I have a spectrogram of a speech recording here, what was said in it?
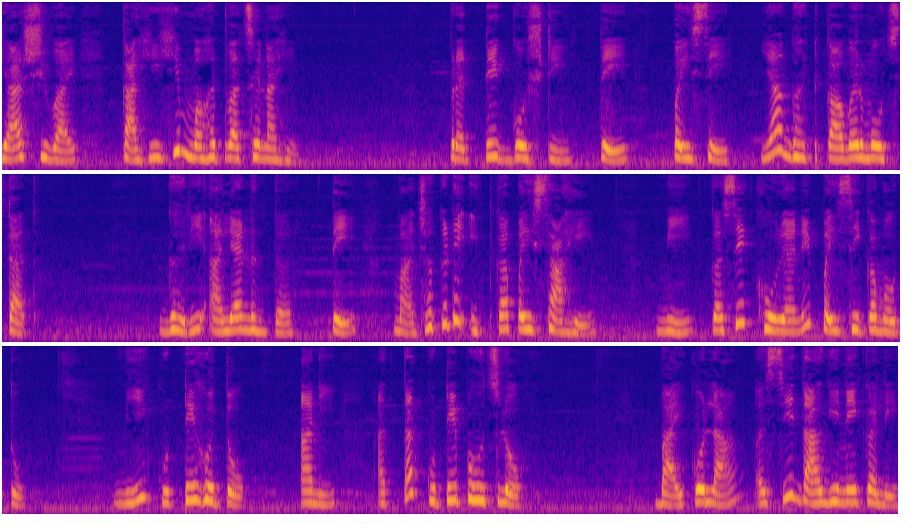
याशिवाय काहीही महत्त्वाचे नाही. प्रत्येक गोष्टी ते पैसे या घटकावर मोजतात. घरी आल्यानंतर ते माझ्याकडे इतका पैसा आहे मी कसे खोऱ्याने पैसे कमवतो? मी कुठे होतो? आणि आत्ता कुठे पोहोचलो? बायकोला असे दागिने कले.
